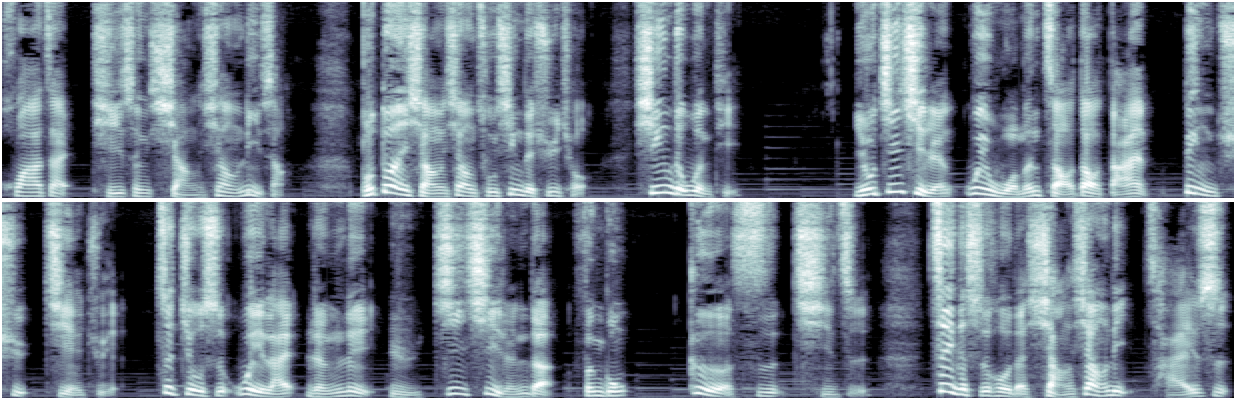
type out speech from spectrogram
花在提升想象力上，不断想象出新的需求、新的问题。由机器人为我们找到答案，并去解决，这就是未来人类与机器人的分工，各司其职。这个时候的想象力才是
